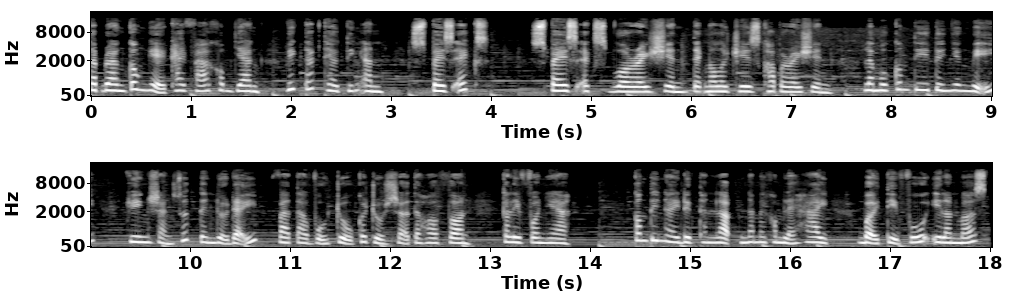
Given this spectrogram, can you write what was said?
Tập đoàn công nghệ khai phá không gian, viết tắt theo tiếng Anh, SpaceX, Space Exploration Technologies Corporation là một công ty tư nhân Mỹ chuyên sản xuất tên lửa đẩy và tàu vũ trụ có trụ sở tại Hawthorne, California. Công ty này được thành lập năm 2002 bởi tỷ phú Elon Musk,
